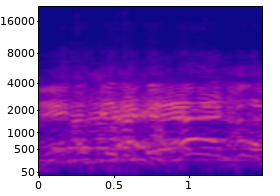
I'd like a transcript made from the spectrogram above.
إيه؟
